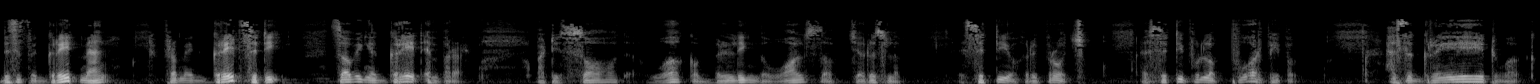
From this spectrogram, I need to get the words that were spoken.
This is a great man from a great city serving a great emperor. But he saw the work of building the walls of Jerusalem, a city of reproach, a city full of poor people, as a great work.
